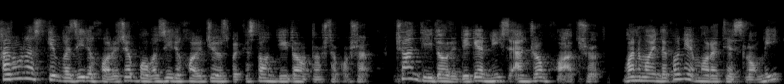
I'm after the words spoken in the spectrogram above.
قرار است که وزیر خارجه با وزیر خارجه ازبکستان دیدار داشته باشد. چند دیدار دیگر نیز انجام خواهد شد و نمایندگان امارت اسلامی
